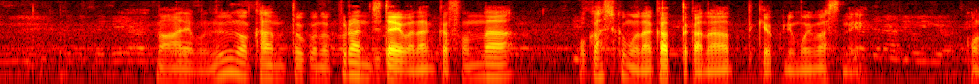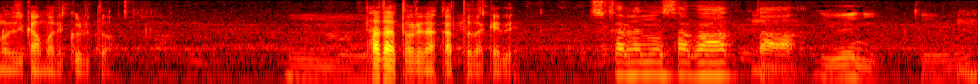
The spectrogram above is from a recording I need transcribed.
にちょっと攻められまあでもヌーノ監督のプラン自体はなんかそんなおかしくもなかったかなって逆に思いますね。この時間まで来ると。うん。ただ取れなかっただけで、力の差があったゆえにっていう、うん。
